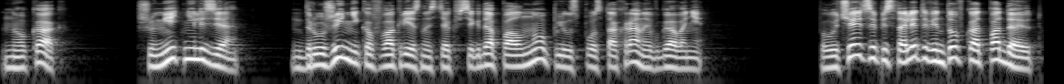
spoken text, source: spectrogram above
Но как? Шуметь нельзя. Дружинников в окрестностях всегда полно, плюс пост охраны в гавани. Получается, пистолет и винтовка отпадают.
